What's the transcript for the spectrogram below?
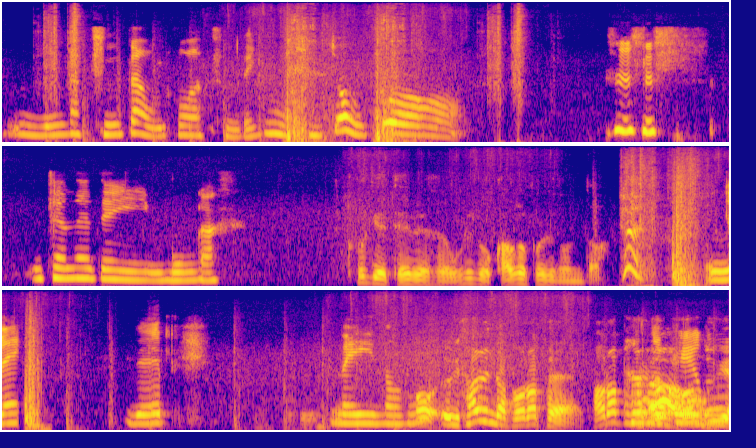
뭔가 진짜 올 것 같은데. 응, 진짜 올 거야. 쟤네들이 뭔가 거기에 대비해서 우리도 각을 벌여놓는다. 네 네, 레이더로 어, 여기 살린다, 바로 앞에. 바로 앞에 바로 살린다. 어떻게?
